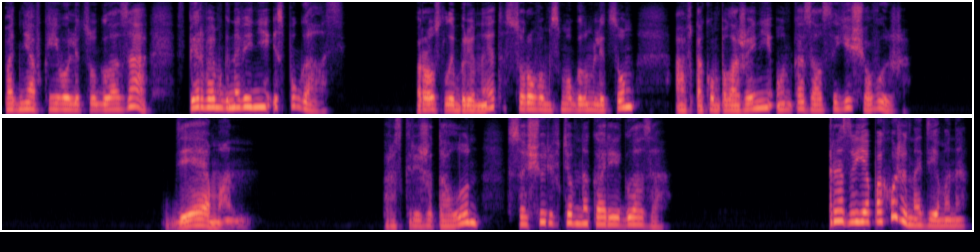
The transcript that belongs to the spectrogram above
Подняв к его лицу глаза, в первое мгновение испугалась. Рослый брюнет с суровым смуглым лицом, а в таком положении он казался еще выше. «Демон!» — проскрежетал он, сощурив темно-карие глаза. «Разве я похожа на демона?»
